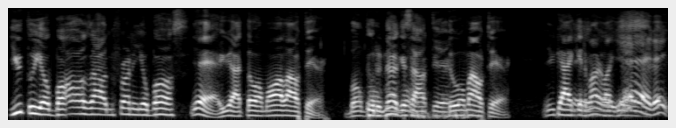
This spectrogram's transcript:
You threw your balls out in front of your boss. Yeah, you gotta throw them all out there. Boom, Threw boom, the nuggets boom. out there. Threw them out there. You gotta get them out. Yeah, Like, yeah. yeah, they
